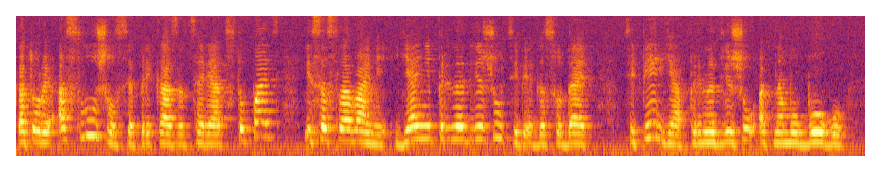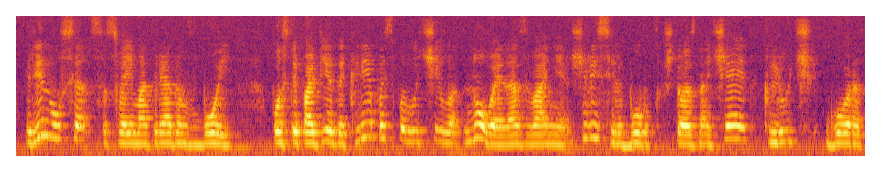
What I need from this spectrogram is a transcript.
который ослушался приказа царя отступать и со словами «Я не принадлежу тебе, государь», Теперь я принадлежу одному Богу, ринулся со своим отрядом в бой. После победы крепость получила новое название Шлиссельбург, что означает «ключ-город».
